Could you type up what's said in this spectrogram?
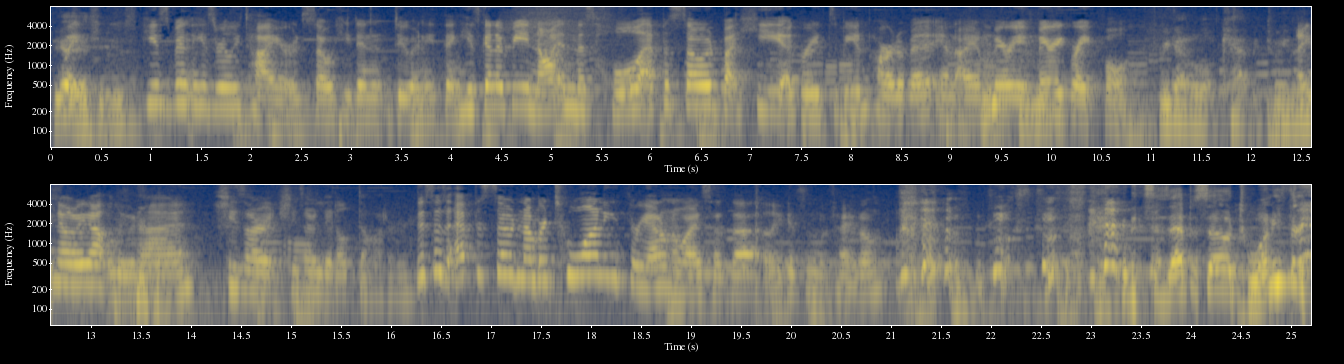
Got Wait. issues. He's been he's really tired, so he didn't do anything. He's gonna be not in this whole episode, but he agreed to be in part of it, and I am mm-hmm. very, mm-hmm. very grateful. We got a little cat between us. I know we got Luna. she's our she's our little daughter. This is episode number 23. I don't know why I said that. Like it's in the title. this is episode 23.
